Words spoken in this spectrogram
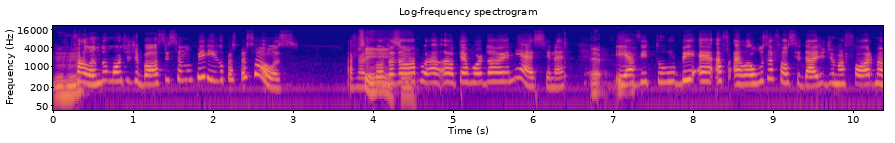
Uhum. Falando um monte de bosta e sendo um perigo para as pessoas. Afinal sim, de contas, ela, é o terror da OMS, né? É, e a VTube, é a, ela usa a falsidade de uma forma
